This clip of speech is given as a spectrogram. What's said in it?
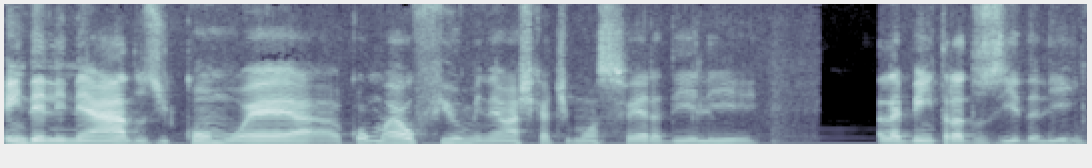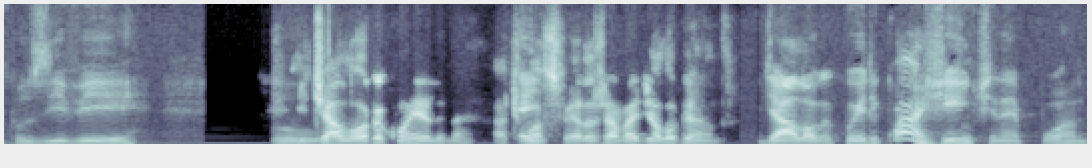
bem delineados de como é como é o filme, né? Eu acho que a atmosfera dele ela é bem traduzida ali, inclusive o... e dialoga com ele, né? A é, atmosfera é, já vai dialogando. Dialoga com ele e com a gente, né? Porra,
